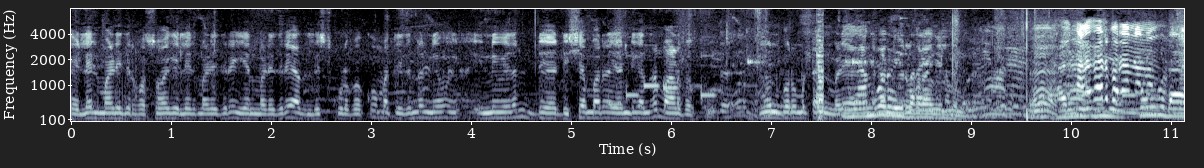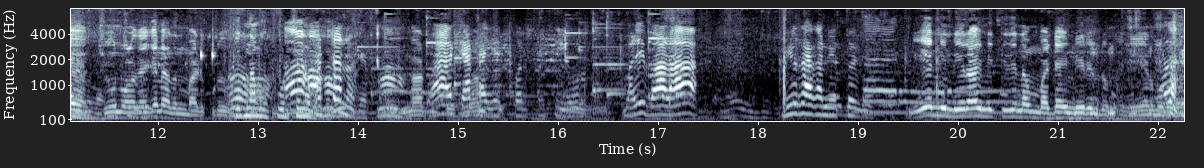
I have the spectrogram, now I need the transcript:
ಎಲ್ಲೆಲ್ಲಿ ಮಾಡಿದ್ರಿ ಹೊಸವಾಗಿ ಎಲ್ಲೆಲ್ಲಿ ಮಾಡಿದ್ರಿ ಏನು ಮಾಡಿದ್ರಿ ಅದು ಲಿಸ್ಟ್ ಕೊಡಬೇಕು ಮತ್ತು ಇದನ್ನು ನೀವು ನೀವು ಇದನ್ನು ಡಿಸೆಂಬರ್ ಎಂಡಿಗೆ ಅಂದ್ರೆ ಮಾಡಬೇಕು ಜೂನ್ ಬರೋ ಮಟ್ಟ ಏನು ಮಳೆ ಆಗಿಲ್ಲ, ನೀರು ಬರಂಗಿಲ್ಲ ನಿಮ್ಗೆ ಹಾಂ. ಜೂನ್ ಒಳಗಾಗಿ ಅದನ್ನು ಮಾಡಿಕೊಡಿ ನೀರಾಗ ನಿಂತೈತಿ ಏನು ನೀನು ನೀರಾಗಿ ನಿಂತಿದ್ದೆ ನಮ್ಮ ಮಡ್ಯಾಗ ನೀರಿಲ್ಲ ಏನು ಮಾಡಿ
